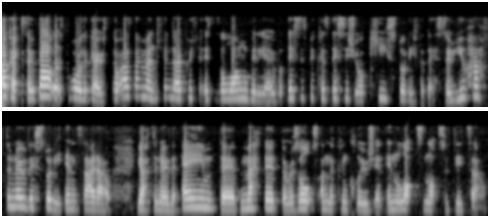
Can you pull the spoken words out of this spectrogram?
Okay, so Bartlett's War of the Ghost. So as I mentioned, I appreciate this is a long video, but this is because this is your key study for this. So you have to know this study inside out. You have to know the aim, the method, the results, and the conclusion in lots and lots of detail.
